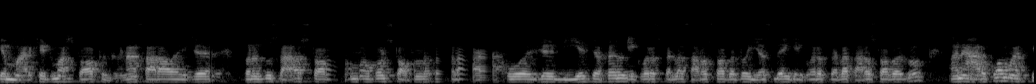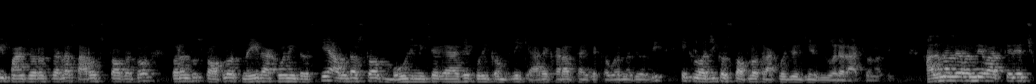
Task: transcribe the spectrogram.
કે માર્કેટમાં સ્ટોક ઘણા સારા હોય છે, પરંતુ સારા સ્ટોકમાં પણ સ્ટોપ લોસ રાખવો હોય છે. ડીએચએફએલ એક વર્ષ પહેલા સારો સ્ટોક હતો, યસ બેંક એક વર્ષ પહેલા સારો સ્ટોક હતો, અને આર્કોમ આજથી પાંચ વર્ષ પહેલા સારો સ્ટોક હતો, પરંતુ સ્ટોપ લોસ નહીં રાખવાની દ્રષ્ટિએ આ બધા સ્ટોક બહુ જ નીચે ગયા છે. કોઈ કંપની ક્યારે ખરાબ થાય છે ખબર નથી હોતી. એક લોજિકલ સ્ટોપ લોસ રાખવો જોઈએ જે વ્યુઅરે રાખ્યો નથી. હાલના લેવલની વાત કરીએ, છ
